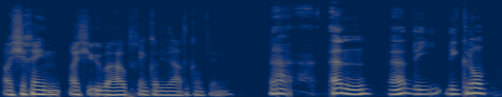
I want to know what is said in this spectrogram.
Als je, geen, als je überhaupt geen kandidaten kan vinden. Ja, en hè, die, die knop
